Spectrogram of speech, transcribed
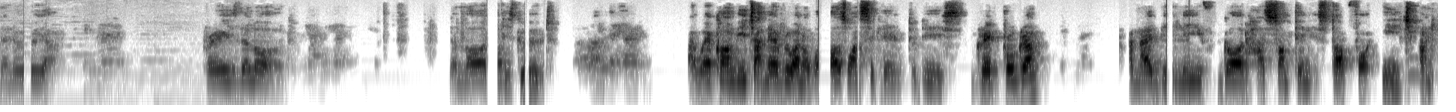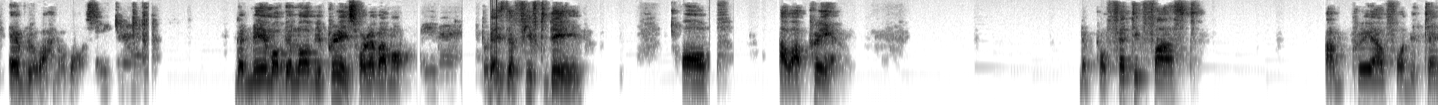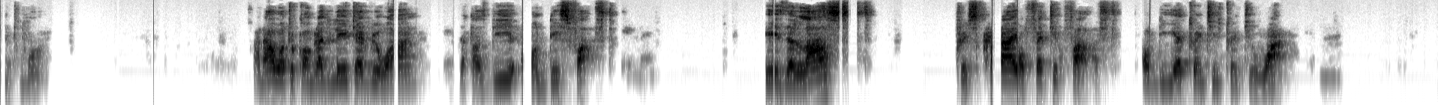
Hallelujah. Praise the Lord. The Lord is good. I welcome each and every one of us once again to this great program. And I believe God has something in store for each and every one of us. The name of the Lord be praised forevermore. Today is the fifth day of our prayer, the prophetic fast and prayer for the 10th month. And I want to congratulate everyone that has been on this fast. It is the last prescribed prophetic fast of the year 2021.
